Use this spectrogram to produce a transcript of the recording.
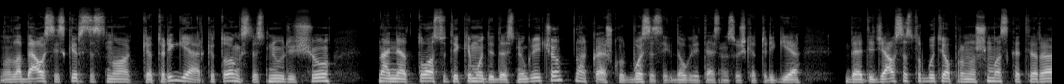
labiausiai skirsis nuo 4G ar kitų ankstesnių ryšių, na, ne tuo sutikimu didesniu greičiu, na, kai aišku, bus jisai daug greitesnis už 4G, Bet didžiausias turbūt jo pranašumas, kad yra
